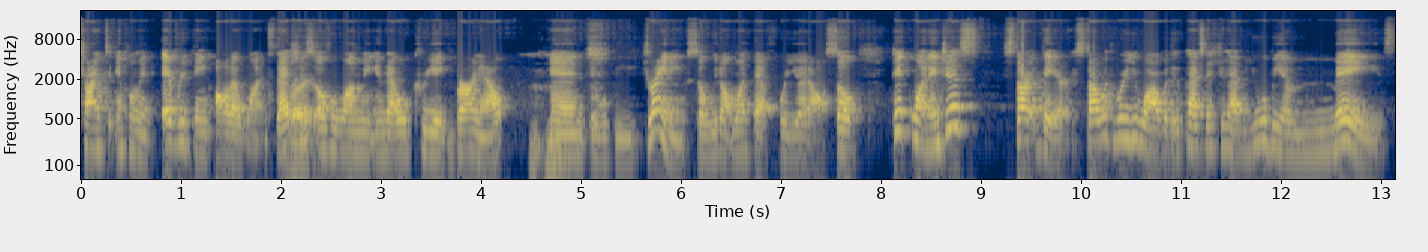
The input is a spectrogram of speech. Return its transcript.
trying to implement everything all at once. That's Right. just overwhelming and that will create burnout Mhm. and it will be draining. So we don't want that for you at all. So pick one and just start there. Start with where you are with the capacity that you have. You will be amazed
